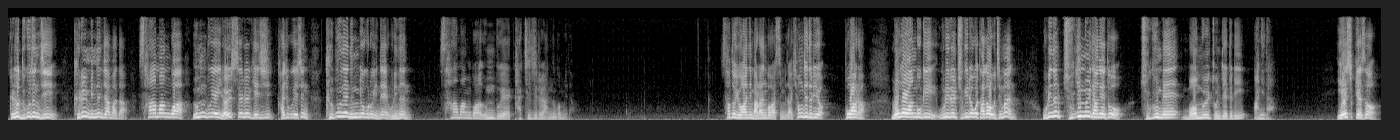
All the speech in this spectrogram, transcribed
그래서 누구든지 그를 믿는 자마다 사망과 음부의 열쇠를 가지고 계신 그분의 능력으로 인해 우리는 사망과 음부에 갇히지를 않는 겁니다. 사도 요한이 말하는 것 같습니다. 형제들이여, 보아라. 로마 왕국이 우리를 죽이려고 다가오지만 우리는 죽임을 당해도 죽음에 머물 존재들이 아니다. 예수께서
